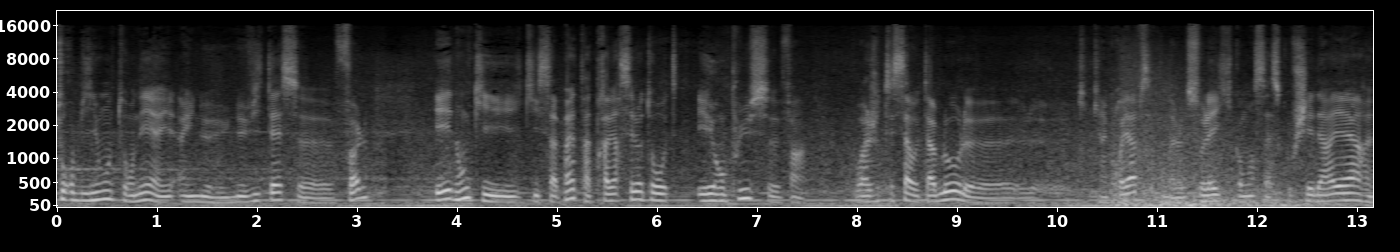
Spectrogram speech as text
tourbillon tourner à, une, une vitesse euh, folle et donc qui, qui s'apprête à traverser l'autoroute. Et en plus, enfin, pour ajouter ça au tableau, le, truc incroyable, c'est qu'on a le soleil qui commence à se coucher derrière,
